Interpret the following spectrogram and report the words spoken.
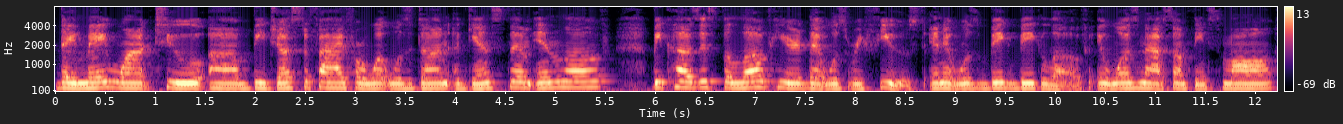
They may want to um, be justified for what was done against them in love because it's the love here that was refused and it was big, big love. It was not something small.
